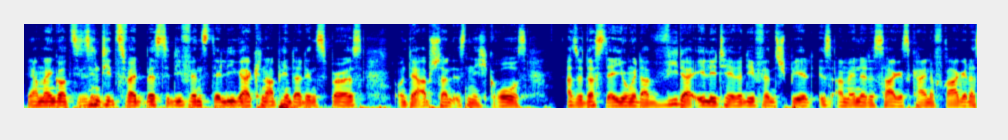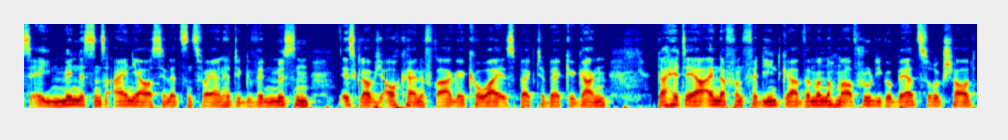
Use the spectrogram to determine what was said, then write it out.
Ja, mein Gott, sie sind die zweitbeste Defense der Liga, knapp hinter den Spurs und der Abstand ist nicht groß. Also, dass der Junge da wieder elitäre Defense spielt, ist am Ende des Tages keine Frage. Dass er ihn mindestens ein Jahr aus den letzten zwei Jahren hätte gewinnen müssen, ist, glaube ich, auch keine Frage. Kawhi ist back-to-back -back gegangen. Da hätte er einen davon verdient gehabt. Wenn man nochmal auf Rudy Gobert zurückschaut,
